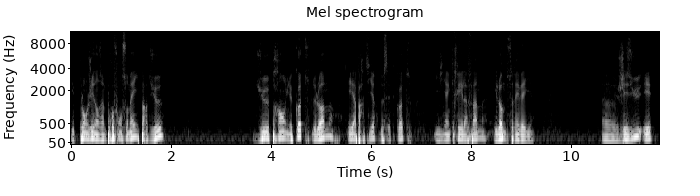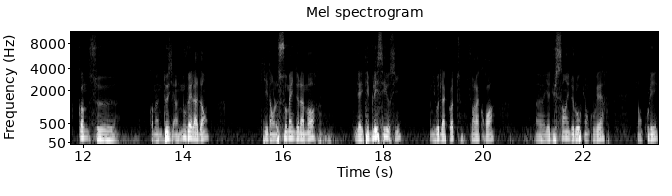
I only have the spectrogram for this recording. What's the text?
est plongé dans un profond sommeil par Dieu. Dieu prend une côte de l'homme et à partir de cette côte, il vient créer la femme et l'homme se réveille. Euh, Jésus est comme, un nouvel Adam qui est dans le sommeil de la mort. Il a été blessé aussi au niveau de la côte, sur la croix. Euh, il y a du sang et de l'eau qui ont couvert, qui ont coulé.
